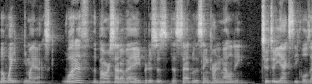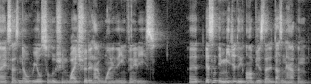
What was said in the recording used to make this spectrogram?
But wait, you might ask, what if the power set of A produces a set with the same cardinality? 2 to the x equals x has no real solution, why should it have 1 in the infinities? It isn't immediately obvious that it doesn't happen,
